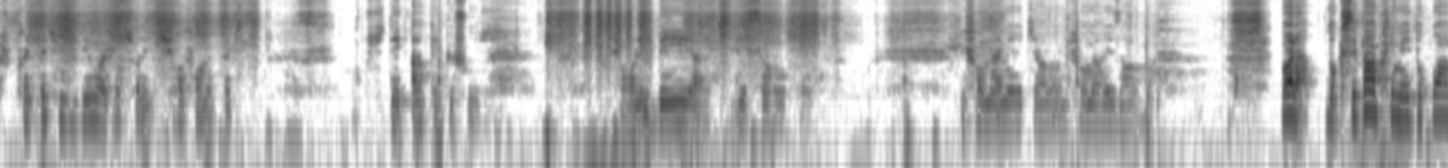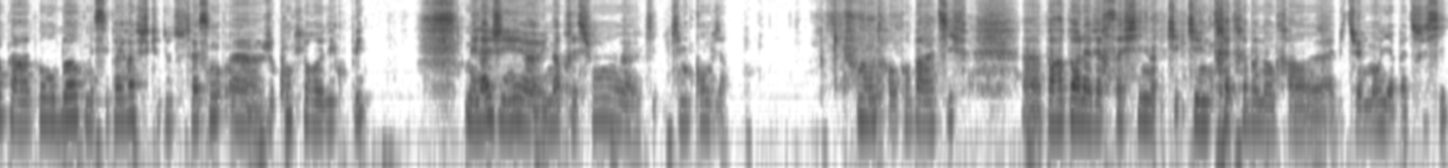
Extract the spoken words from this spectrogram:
je ferai peut-être une vidéo un jour sur les différents formats de papier. Plus des A quelque chose. Genre les B, les 5, les formats américains, les formats raisin. Voilà, donc c'est pas imprimé droit par rapport au bord, mais c'est pas grave puisque de toute façon je compte le redécouper. Mais là, j'ai euh, une impression euh, qui, me convient. Je vous montre en comparatif euh, par rapport à la Versafine, qui, est une très très bonne encre. Hein, habituellement, il n'y a pas de souci.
